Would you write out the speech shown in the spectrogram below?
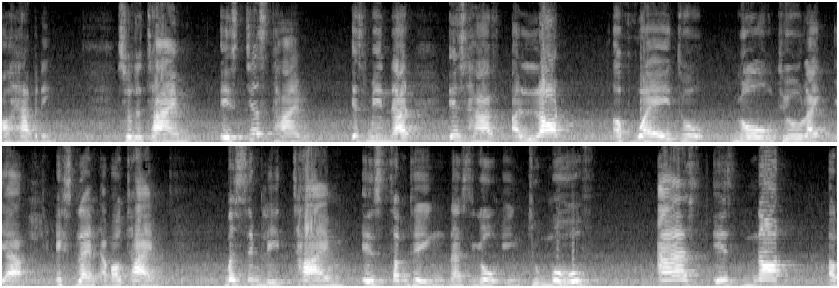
or happening. So the time is just time. It means that it have a lot of way to go to like yeah explain about time. But simply time is something that's going to move as it's not a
